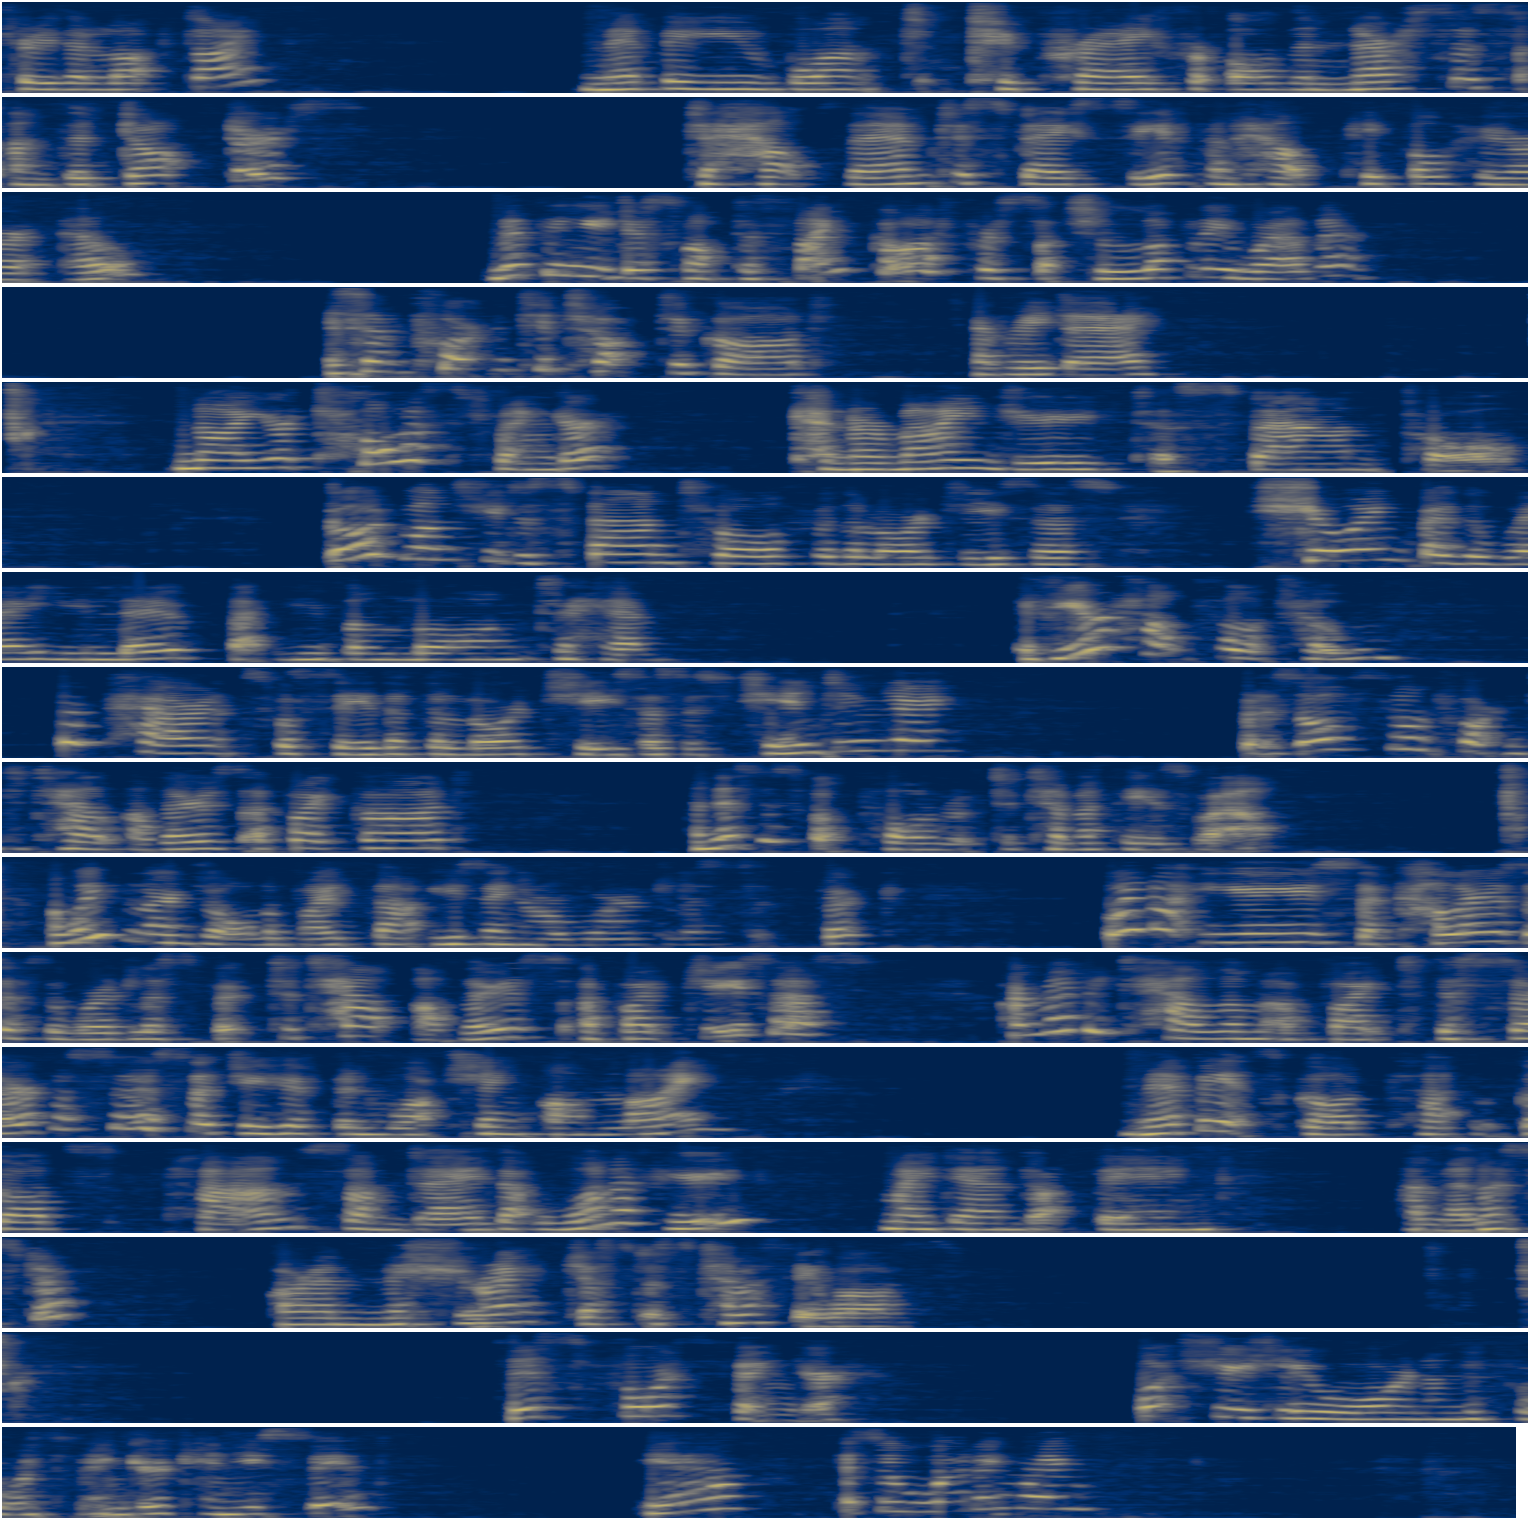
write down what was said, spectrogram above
through the lockdown. Maybe you want to pray for all the nurses and the doctors to help them to stay safe and help people who are ill. Maybe you just want to thank God for such lovely weather. It's important to talk to God every day. Now, your tallest finger can remind you to stand tall. God wants you to stand tall for the Lord Jesus, showing by the way you live that you belong to Him. If you're helpful at home, your parents will see that the Lord Jesus is changing you. But it's also important to tell others about God. And this is what Paul wrote to Timothy as well. And we've learned all about that using our wordless book. Why not use the colours of the wordless book to tell others about Jesus? Or maybe tell them about the services that you have been watching online. Maybe it's God, God's plan someday that one of you might end up being a minister or a missionary, just as Timothy was. This fourth finger, what's usually worn on the fourth finger? Can you see it? Yeah, it's a wedding ring.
